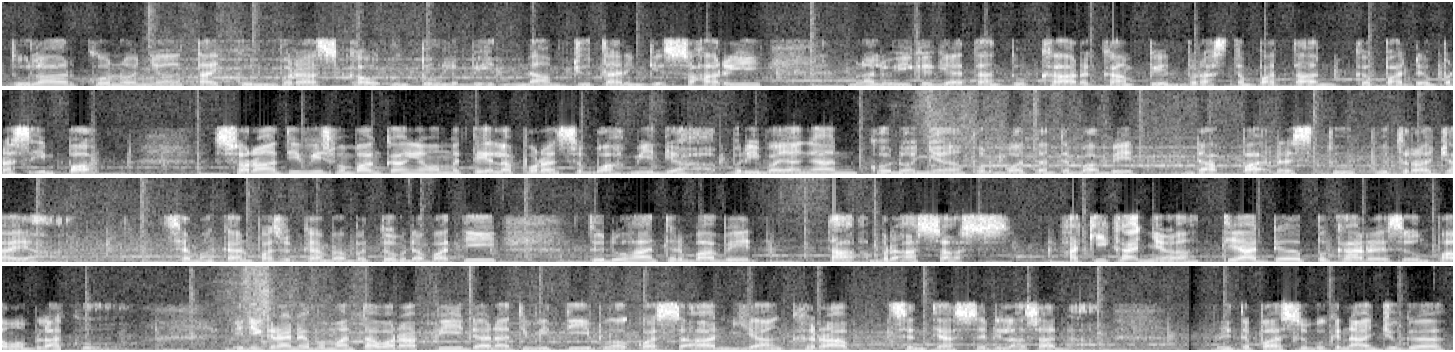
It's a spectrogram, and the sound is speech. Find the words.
Tular kononnya Taikun Beras kaut untung lebih 6 juta ringgit sehari melalui kegiatan tukar kampit beras tempatan kepada beras import. Seorang aktivis pembangkang yang memetik laporan sebuah media beri bayangan kononnya perbuatan terbabit dapat restu Putrajaya. Semakan pasukan betul mendapati tuduhan terbabit tak berasas. Hakikatnya, tiada perkara seumpama berlaku. Ini kerana pemantauan rapi dan aktiviti penguatkuasaan yang kerap sentiasa dilaksana. Berita palsu berkenaan juga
